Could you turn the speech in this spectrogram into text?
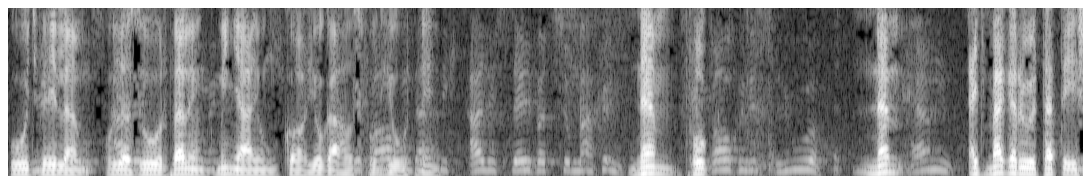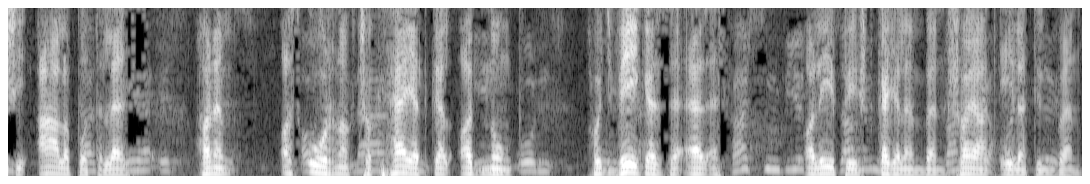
Úgy vélem, hogy az Úr velünk minnyájunkkal jogához fog jutni. Nem fog, nem egy megerültetési állapot lesz, hanem az Úrnak csak helyet kell adnunk, hogy végezze el ezt a lépést kegyelemben, saját életünkben.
